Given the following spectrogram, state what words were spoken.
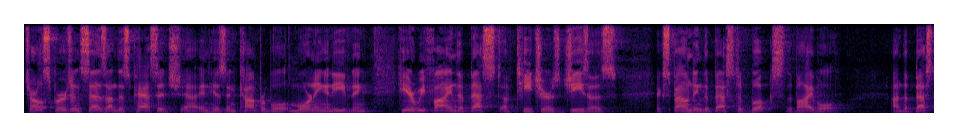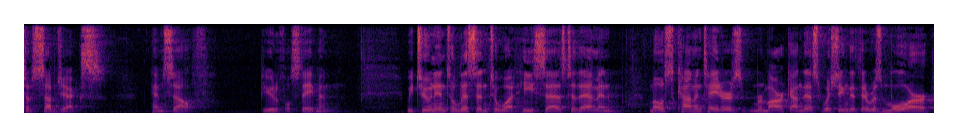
Charles Spurgeon says on this passage uh, in his incomparable morning and evening here we find the best of teachers, Jesus, expounding the best of books, the Bible, on the best of subjects, himself. Beautiful statement. We tune in to listen to what he says to them, and most commentators remark on this, wishing that there was more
